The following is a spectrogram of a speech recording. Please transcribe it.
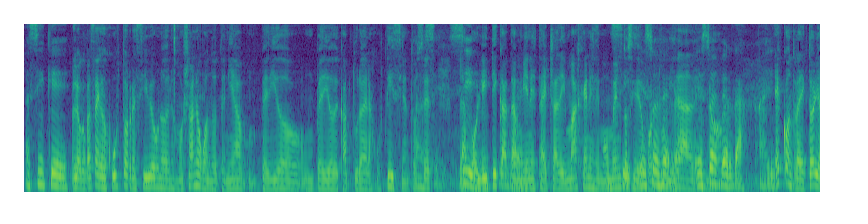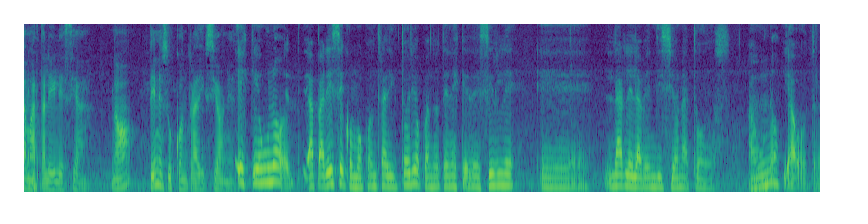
Así que... Lo que pasa es que justo recibe uno de los Moyanos cuando tenía pedido, un pedido de captura de la justicia. Entonces, ah, la política también está hecha de imágenes, de momentos y de oportunidades. eso es verdad. Es contradictoria, Marta, la iglesia, ¿no? Tiene sus contradicciones. Es que uno aparece como contradictorio cuando tenés que decirle, eh, darle la bendición a todos, a uno y a otro.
